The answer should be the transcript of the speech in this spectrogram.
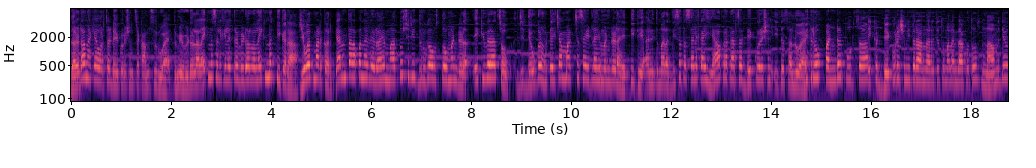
दरडा नाक्यावरचं डेकोरेशनचं काम सुरू आहे. तुम्ही व्हिडिओला लाईक नसेल केले तर व्हिडिओला लाईक नक्की करा. यवतमाळकर त्यानंतर आपण आलेलो आहे मातोश्री दुर्गा उत्सव मंडळ एकविरा चौक जे देवगड हॉटेलच्या मागच्या साईडला हे मंडळ आहे. तिथे आणि तुम्हाला दिसत असेल काही या प्रकारचं डेकोरेशन इथं चालू आहे. मित्र पंढरपूरचं एक डेकोरेशन इथं राहणार आहे ते तुम्हाला मी दाखवतो. नामदेव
